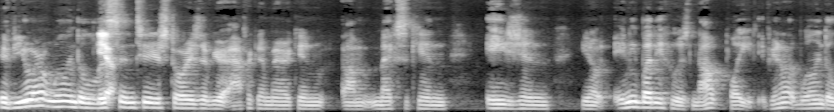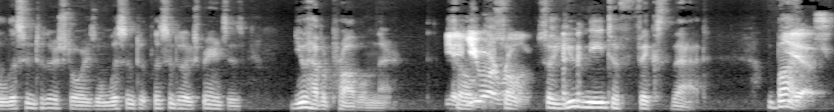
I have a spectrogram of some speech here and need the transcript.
if you aren't willing to listen yeah. to your stories of your African American, um, Mexican, Asian, you know, anybody who is not white, if you're not willing to listen to their stories and listen to listen to their experiences, you have a problem there. Yeah, so, you are so, wrong. so you need to fix that. But yes.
